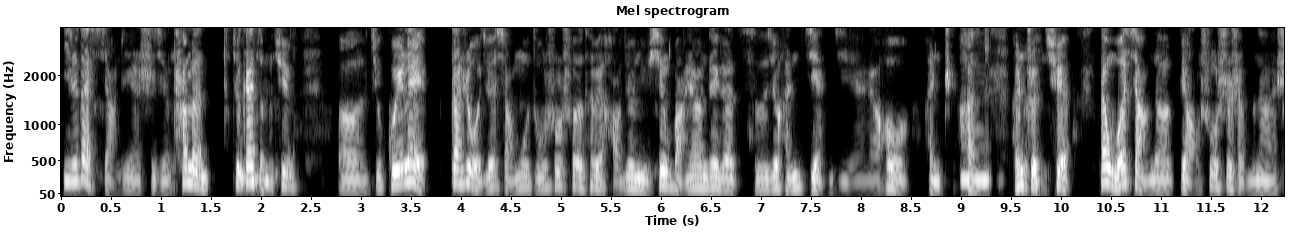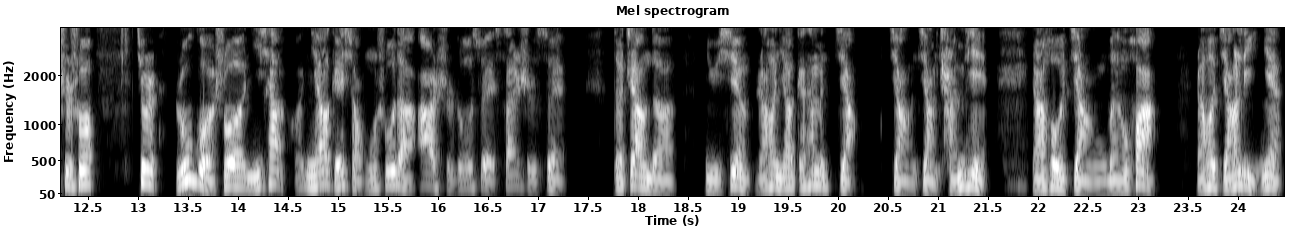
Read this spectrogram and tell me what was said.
一直在想这件事情，他们就该怎么去呃就归类。但是我觉得小木读书说的特别好，就是女性榜样这个词就很简洁，然后很很很准确。但我想的表述是什么呢？是说就是如果说你想你要给小红书的二十多岁、三十岁的这样的女性，然后你要给他们讲讲讲产品，然后讲文化，然后讲理念，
